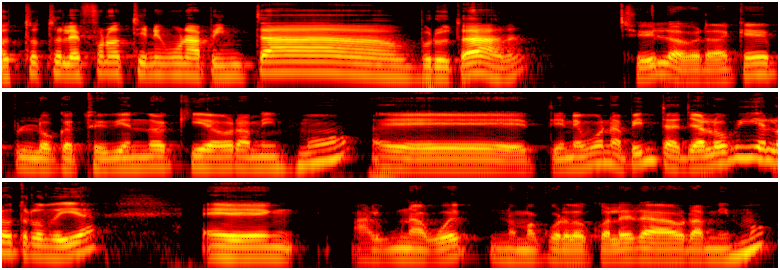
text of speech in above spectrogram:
estos teléfonos tienen una pinta brutal, ¿eh? Sí, la verdad que lo que estoy viendo aquí ahora mismo eh, tiene buena pinta. Ya lo vi el otro día en alguna web, no me acuerdo cuál era ahora mismo.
